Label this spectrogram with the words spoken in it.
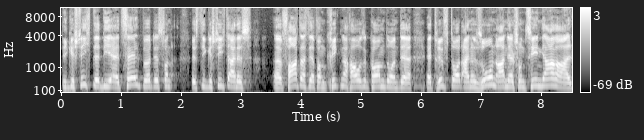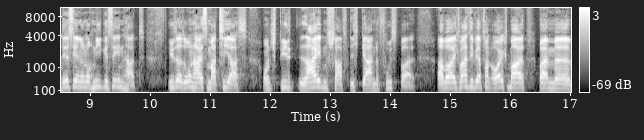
die Geschichte, die erzählt wird, ist, von, ist die Geschichte eines Vaters, der vom Krieg nach Hause kommt und der, er trifft dort einen Sohn an, der schon zehn Jahre alt ist, den er noch nie gesehen hat. Dieser Sohn heißt Matthias und spielt leidenschaftlich gerne Fußball. Aber ich weiß nicht, wer von euch mal beim, äh,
